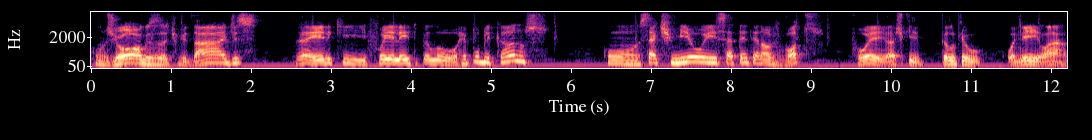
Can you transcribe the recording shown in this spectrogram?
com os jogos, as atividades. Né? Ele que foi eleito pelo Republicanos com 7.079 votos. Foi, acho que pelo que eu olhei lá,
